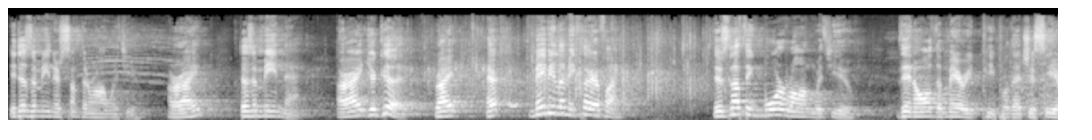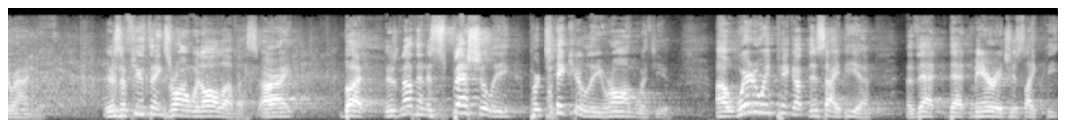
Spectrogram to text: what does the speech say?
it doesn't mean there's something wrong with you. All right? Doesn't mean that. All right? You're good, right? Uh, maybe let me clarify. There's nothing more wrong with you than all the married people that you see around you. There's a few things wrong with all of us, all right? But there's nothing especially, particularly wrong with you. Uh, where do we pick up this idea that, that marriage is like the,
